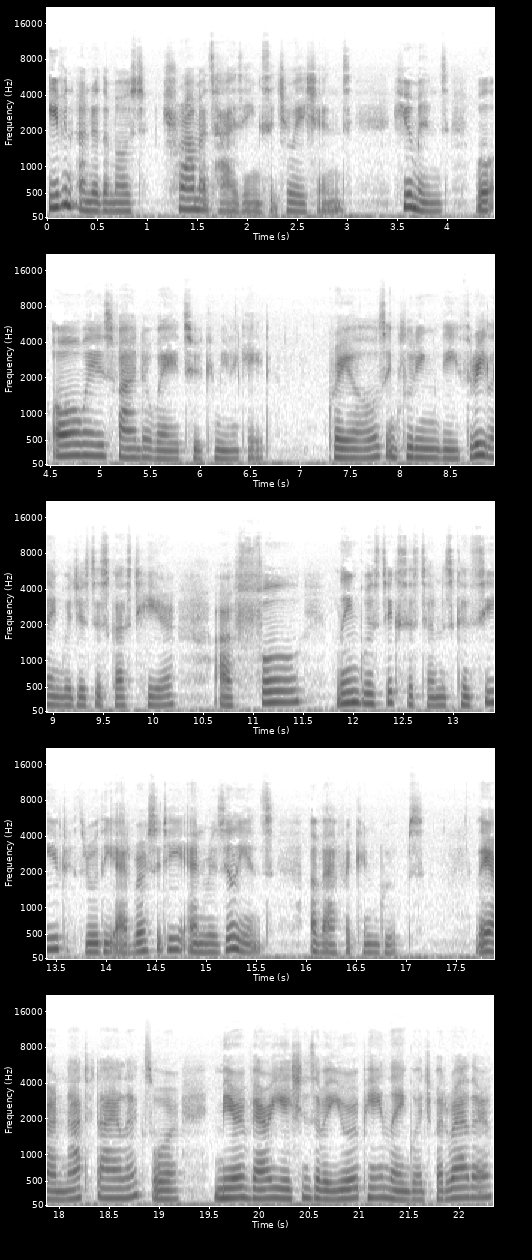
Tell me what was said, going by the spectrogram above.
Even under the most traumatizing situations, humans will always find a way to communicate. Creoles, including the three languages discussed here, are full linguistic systems conceived through the adversity and resilience of African groups. They are not dialects or mere variations of a European language, but rather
